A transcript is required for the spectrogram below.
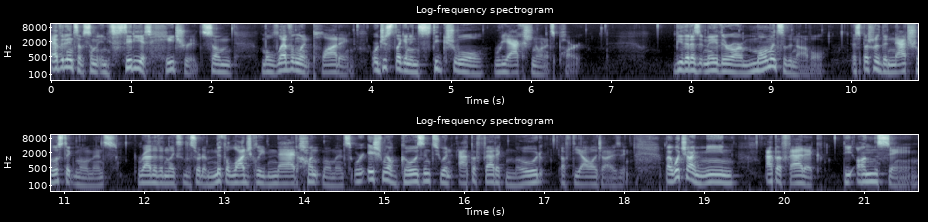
evidence of some insidious hatred, some malevolent plotting, or just like an instinctual reaction on its part. Be that as it may, there are moments of the novel especially the naturalistic moments, rather than like the sort of mythologically mad hunt moments, where Ishmael goes into an apophatic mode of theologizing. By which I mean apophatic, the unsaying.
